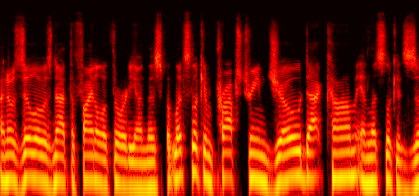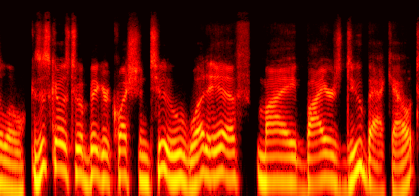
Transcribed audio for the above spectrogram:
I know zillow is not the final authority on this but let's look in propstreamjoe.com and let's look at zillow. Because this goes to a bigger question too. What if my buyers do back out?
